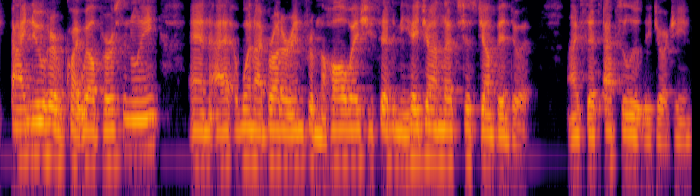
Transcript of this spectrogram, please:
I knew her quite well personally. And I, when I brought her in from the hallway, she said to me, Hey, John, let's just jump into it. I said, absolutely, Georgine.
